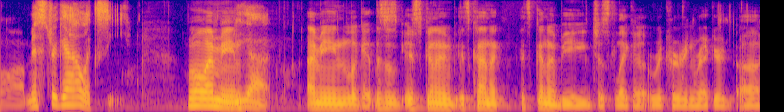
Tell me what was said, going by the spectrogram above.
uh, Mr. Galaxy, Well, I mean, got? I mean, look at this is it's gonna it's kind of it's gonna be just like a recurring record. Uh,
